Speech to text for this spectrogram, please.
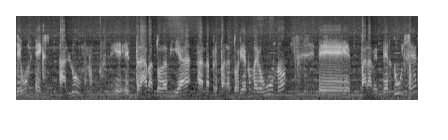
de un ex alumno. Eh, entraba todavía a la preparatoria número uno para vender dulces.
